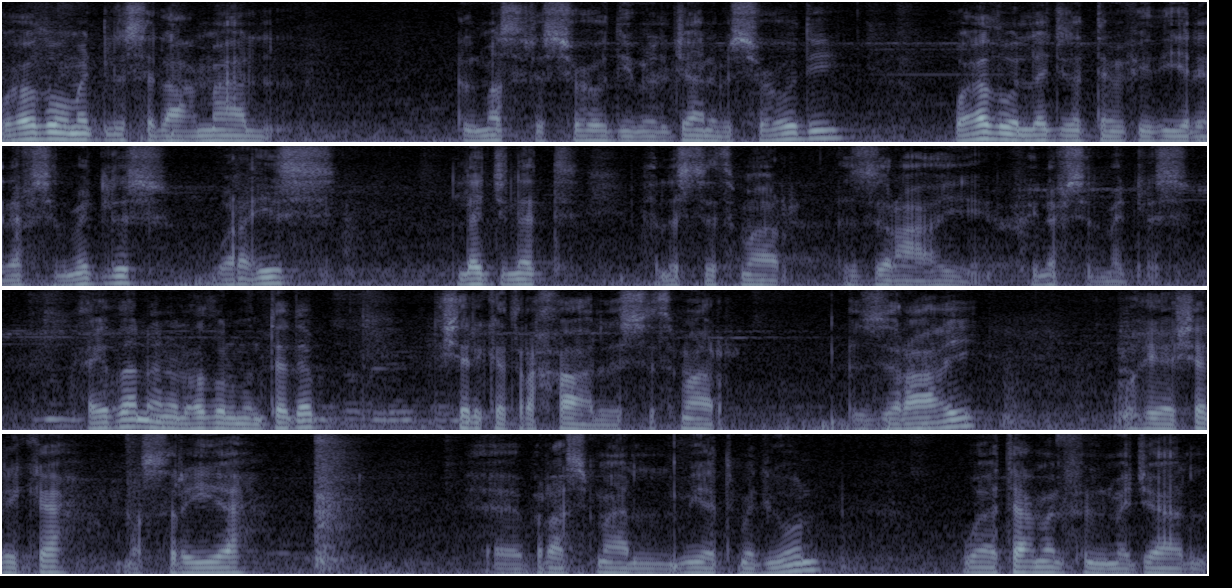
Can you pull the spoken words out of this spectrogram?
وعضو مجلس الأعمال المصري السعودي من الجانب السعودي وعضو اللجنة التنفيذية لنفس المجلس ورئيس لجنة الاستثمار الزراعي في نفس المجلس. أيضا أنا العضو المنتدب لشركة رخاء للاستثمار الزراعي وهي شركة مصرية آه، برأس مال 100 مليون وتعمل في المجال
